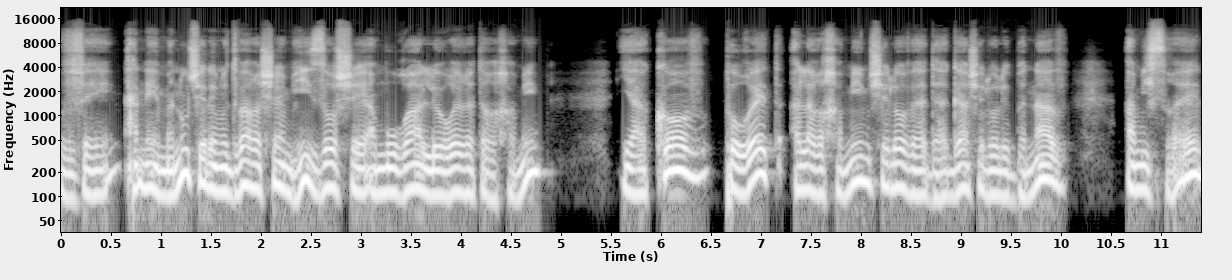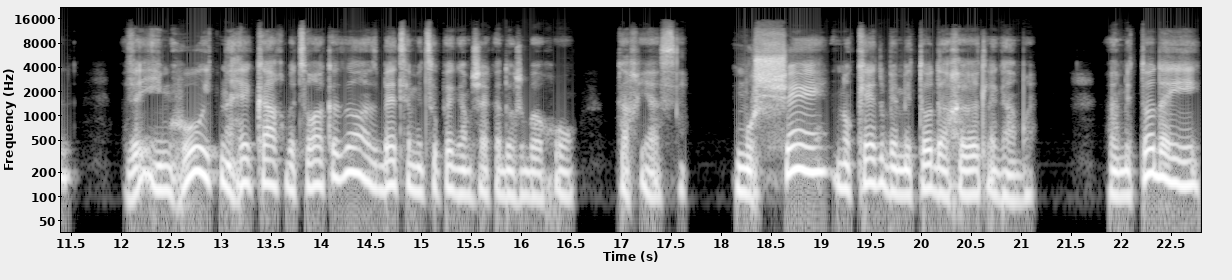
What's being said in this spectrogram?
והנאמנות שלהם לדבר השם היא זו שאמורה לעורר את הרחמים. יעקב פורט על הרחמים שלו והדאגה שלו לבניו, עם ישראל, ואם הוא יתנהג כך בצורה כזו, אז בעצם מצופה גם שהקדוש ברוך הוא כך יעשה. משה נוקט במתודה אחרת לגמרי. והמתודה היא,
